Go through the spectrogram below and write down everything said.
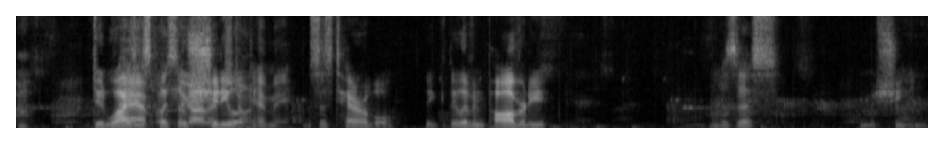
Dude, why Hey, is this place so garbage, shitty looking? This is terrible. They, they live in poverty. What is this? A machine.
